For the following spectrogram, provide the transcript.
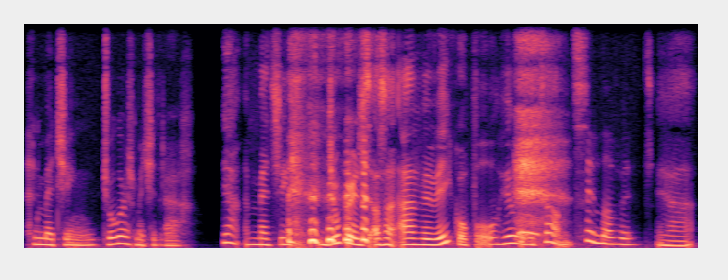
En matching joggers met je dragen. Ja, een matching joggers als een ANWB-koppel. Heel irritant. I love it. Ja,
